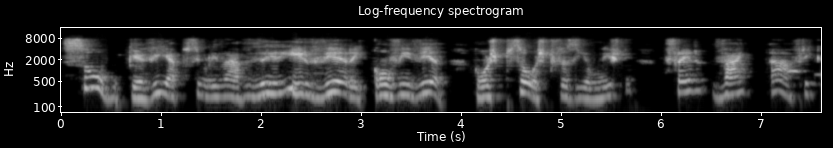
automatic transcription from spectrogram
soube que havia a possibilidade de ir ver e conviver com as pessoas que faziam isto, Freire vai à África.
